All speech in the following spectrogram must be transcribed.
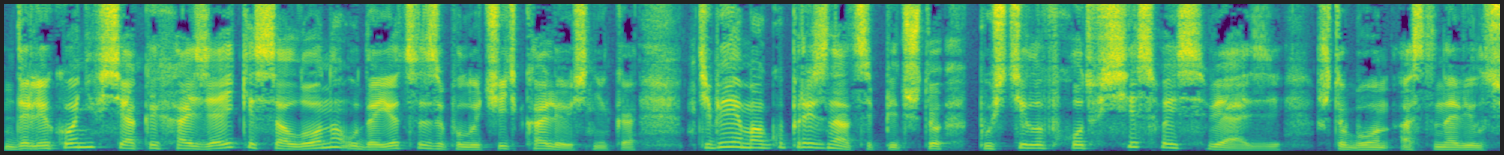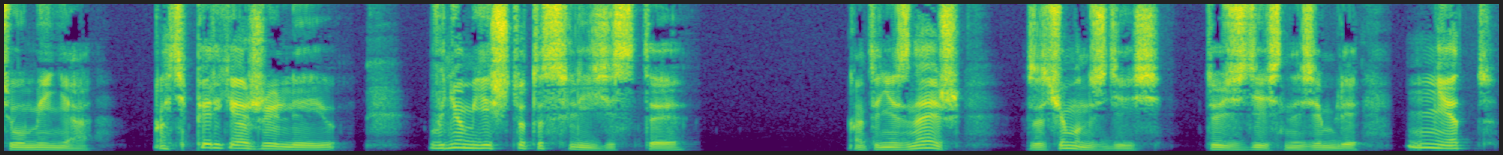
Далеко не всякой хозяйке салона удается заполучить колесника. Тебе я могу признаться, Пит, что пустила в ход все свои связи, чтобы он остановился у меня. А теперь я жалею. В нем есть что-то слизистое». «А ты не знаешь, зачем он здесь? То есть здесь, на земле?» «Нет».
